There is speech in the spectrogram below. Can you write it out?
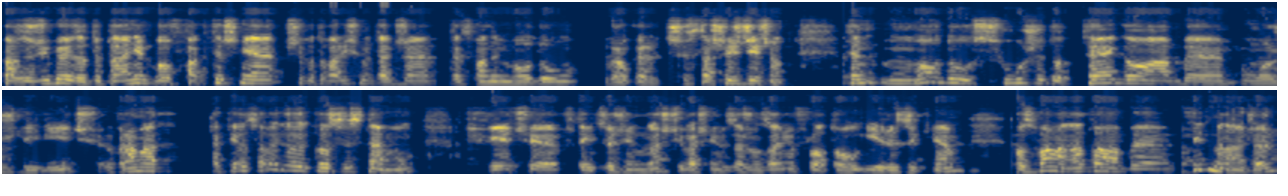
Bardzo dziękuję za to pytanie, bo faktycznie przygotowaliśmy także tak zwany moduł Broker 360. Ten moduł służy do tego, aby umożliwić w ramach takiego całego ekosystemu w świecie, w tej codzienności właśnie w zarządzaniu flotą i ryzykiem, pozwala na to, aby Fleet Manager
